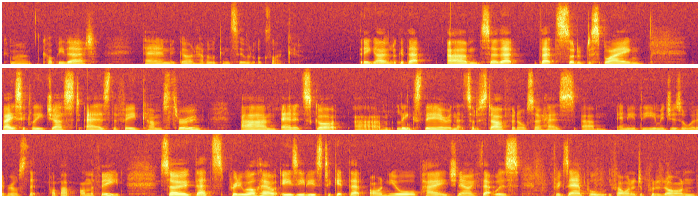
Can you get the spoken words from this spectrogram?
command copy that and go and have a look and see what it looks like. There you go look at that. Um, so that that's sort of displaying basically just as the feed comes through um, and it's got um, links there and that sort of stuff, and also has um, any of the images or whatever else that pop up on the feed. So that's pretty well how easy it is to get that on your page. Now, if that was, for example, if I wanted to put it on,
